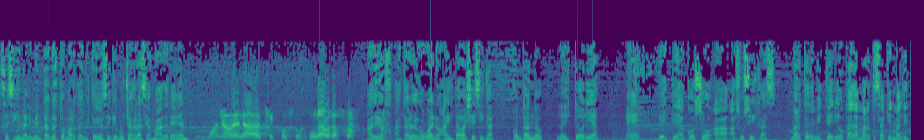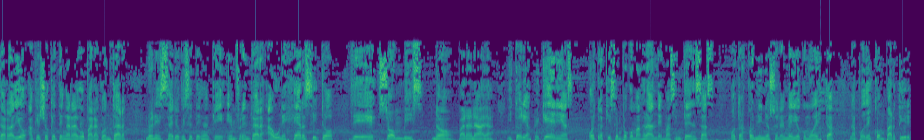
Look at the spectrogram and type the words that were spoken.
se siguen alimentando estos martes de misterio, así que muchas gracias, madre. ¿eh? Bueno, de nada, chicos. Un abrazo. Adiós, hasta luego. Bueno, ahí estaba Jessica contando la historia ¿eh? de este acoso a, sus hijas. Martes de misterio, cada martes aquí en Maldita Radio, aquellos que tengan algo para contar, no es necesario que se tengan que enfrentar a un ejército de zombies, no, para nada. Historias pequeñas, otras quizá un poco más grandes, más intensas, otras con niños en el medio como esta, la podés compartir.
